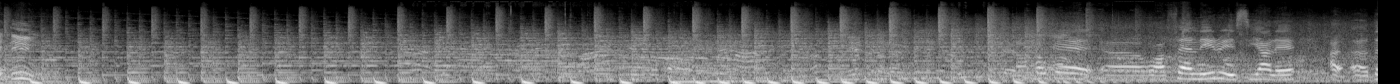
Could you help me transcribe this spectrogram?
fighting ဟုတ်ကဲ့အဲဟိုဖန်လေးတွေစီကလည်းအဲအဲတ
